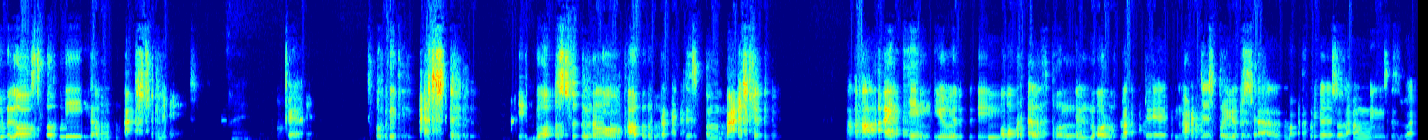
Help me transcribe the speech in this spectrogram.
will also be compassionate. Right. Okay? So with passion, if you also know how to practice compassion, uh, I think you will be more helpful and more productive, not just for yourself, but for your surroundings as well.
